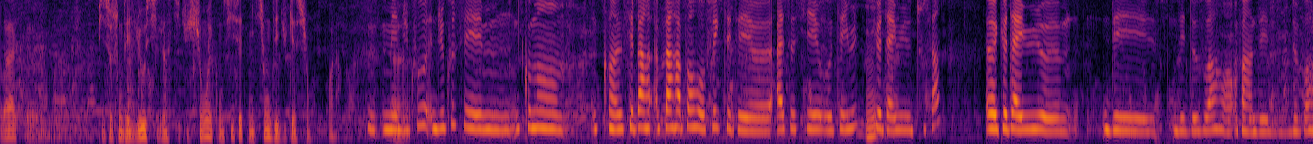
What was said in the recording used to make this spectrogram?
Voilà, que, puis ce sont des lieux aussi de l'institution et qu'on aussi cette mission d'éducation. Voilà. Mais Euh. du coup, du coup c'est comment c'est par, par rapport au fait que tu étais associé au TU Mhm. que tu as eu tout ça, euh, que tu as eu euh, des, des devoirs, enfin des devoirs,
